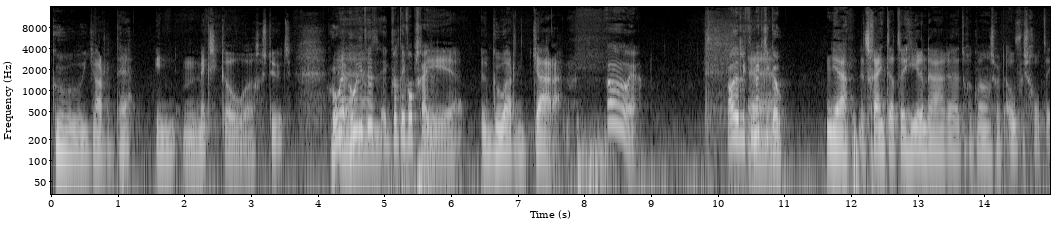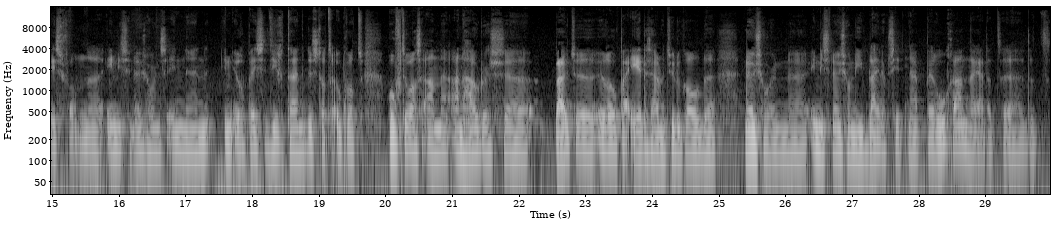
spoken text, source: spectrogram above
Guyarde in Mexico gestuurd. Hoe, hoe heet het? Ik wil het even opschrijven. Guardiara. Oh ja. Oh, dat ligt in Mexico. Ja, het schijnt dat er hier en daar uh, toch ook wel een soort overschot is van uh, Indische neushoorns in, in Europese dierentuinen. Dus dat er ook wat behoefte was aan, aan houders buiten Europa. Eerder zou natuurlijk al de neushoorn, Indische neushoorn die Blijdorp zit naar Peru gaan. Nou ja, dat, dat,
